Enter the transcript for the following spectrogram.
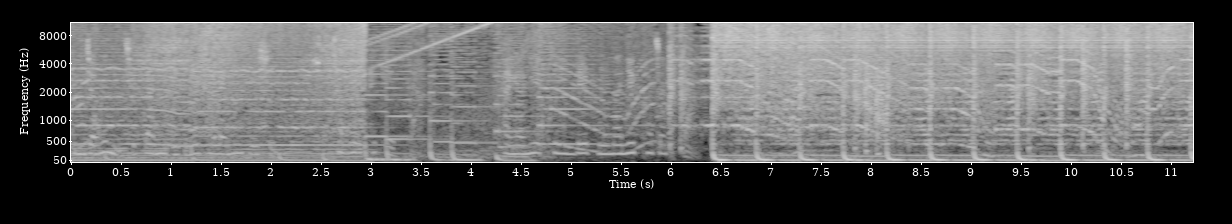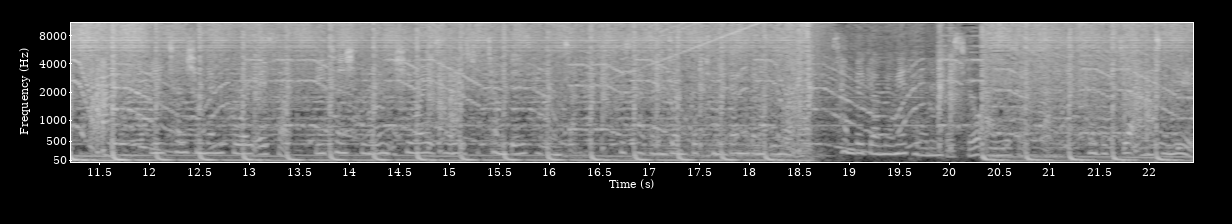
김정은 집단 기술을 달래는 대신 수청을 택했다. 당연히 군인들 불만이 커졌다. 2010년 9월에서 2012년 10월 사이 수청된 사단장, 그 사단장 급 중간 간부는 300여 명에 달하는 것으로 알려졌다. 대북자 안성일,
